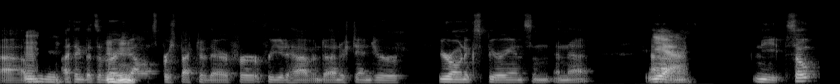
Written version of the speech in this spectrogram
um, mm-hmm. I think that's a very mm-hmm. balanced perspective there for for you to have and to understand your your own experience and, and that. Um, yeah. Neat. So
